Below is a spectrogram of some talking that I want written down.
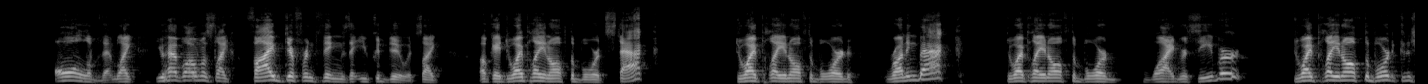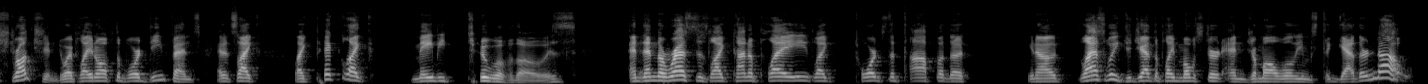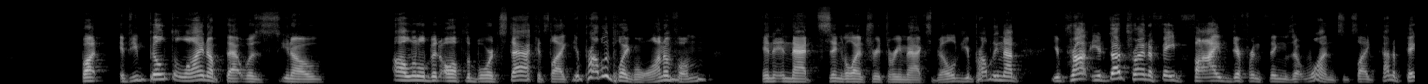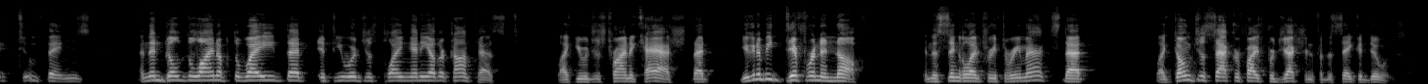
all of them. Like you have almost like five different things that you could do. It's like, okay, do I play an off the board stack? Do I play an off the board running back? Do I play an off the board wide receiver? Do I play an off the board construction? Do I play an off the board defense? And it's like, like pick like maybe two of those, and then the rest is like kind of play like towards the top of the. You know, last week did you have to play Mostert and Jamaal Williams together? No, but if you built a lineup that was, you know, a little bit off the board stack, it's like you're probably playing one of them in in that single entry three max build. You're probably not you're probably you're not trying to fade five different things at once. It's like kind of pick two things and then build the lineup the way that if you were just playing any other contest, like you were just trying to cash, that you're going to be different enough in the single entry three max that like don't just sacrifice projection for the sake of doing so.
